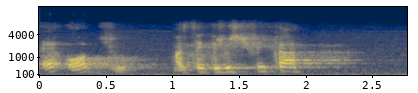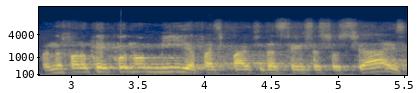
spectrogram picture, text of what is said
é óbvio, mas tem que justificar. Quando eu falo que a economia faz parte das ciências sociais,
